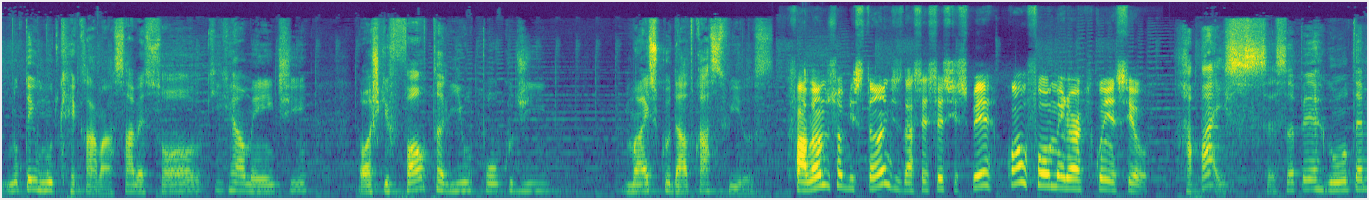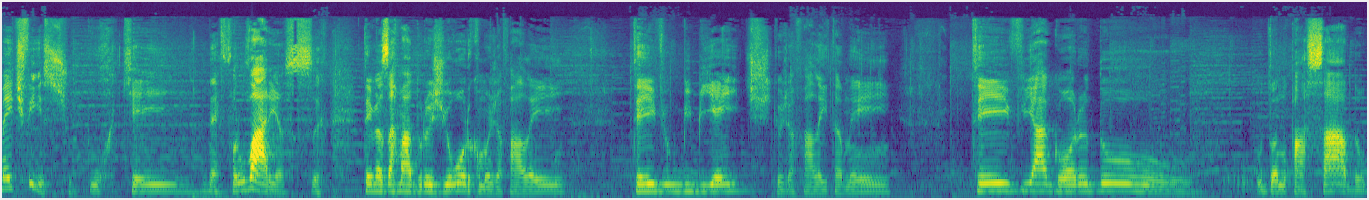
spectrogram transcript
Não tenho muito o que reclamar, sabe? É só que realmente eu acho que falta ali um pouco de mais cuidado com as filas. Falando sobre stands da CCXP, qual foi o melhor que conheceu? Rapaz, essa pergunta é meio difícil, porque né, foram várias. Teve as armaduras de ouro, como eu já falei. Teve o BB-8, que eu já falei também. Teve agora o do. O do ano passado,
